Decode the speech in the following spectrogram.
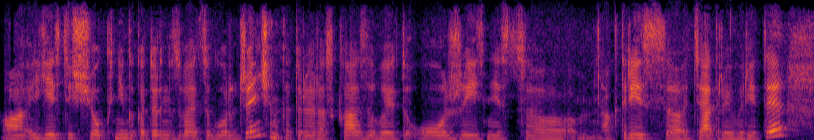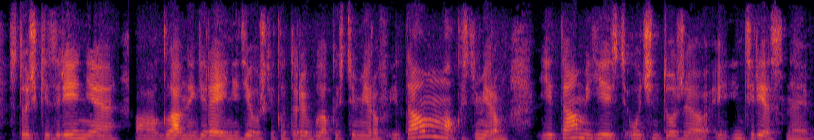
А, есть еще книга, которая называется «Город женщин», которая рассказывает о жизни с актрис э, театра и варьете с точки зрения а, главной героини девушки, которая была костюмеров, и там, костюмером, и там есть очень тоже интересное,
